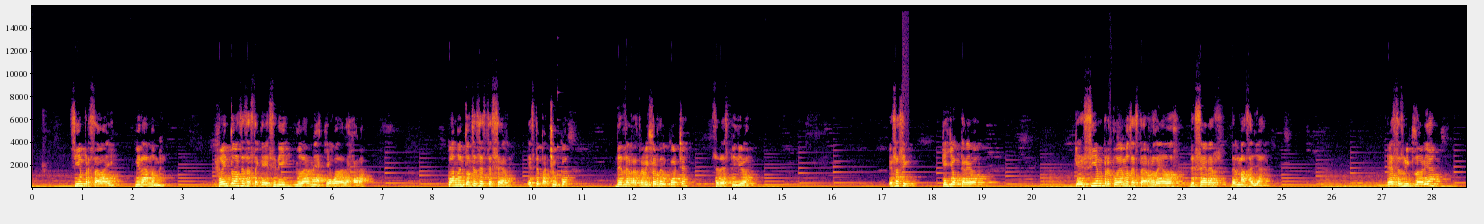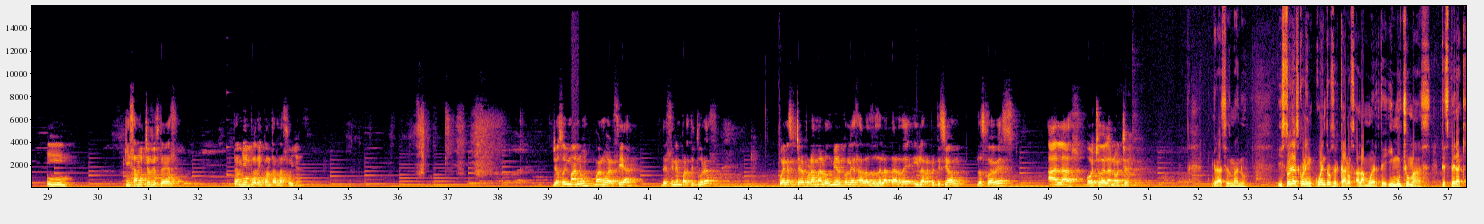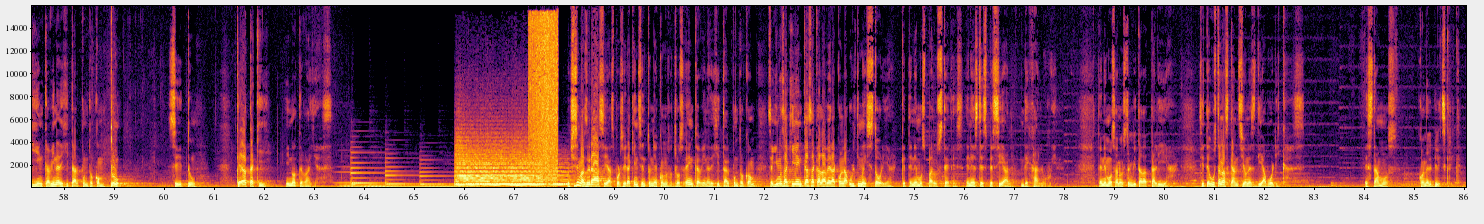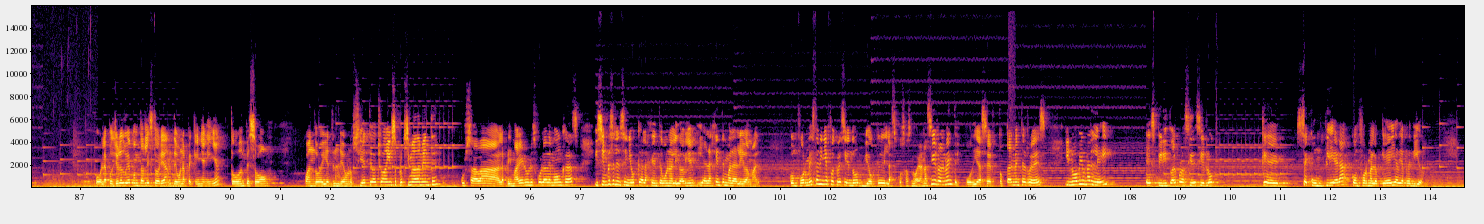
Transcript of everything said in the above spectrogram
siempre estaba ahí, cuidándome. Fue entonces hasta que decidí mudarme aquí a Guadalajara, cuando entonces este ser, este Pachuca, desde el retrovisor del coche, se despidió. Es así que yo creo que siempre podemos estar rodeados de seres del más allá. Esta es mi historia y quizá muchos de ustedes también pueden contar la suya. Yo soy Manu, Manu García, de Cine en Partituras. Pueden escuchar el programa los miércoles a las 2 de la tarde y la repetición los jueves a las 8 de la noche. Gracias, Manu. Historias con encuentros cercanos a la muerte y mucho más te espera aquí en cabinadigital.com. Tú, sí, tú, quédate aquí y no te vayas. Muchísimas gracias por seguir aquí en sintonía con nosotros en cabinadigital.com. Seguimos aquí en Casa Calavera con la última historia que tenemos para ustedes en este especial de Halloween. Tenemos a nuestra invitada Thalía. Si te gustan las canciones diabólicas, estamos con el Blitzkrieg. Hola, pues yo les voy a contar la historia de una pequeña niña. Todo empezó cuando ella tendría unos 7, 8 años aproximadamente. Cursaba la primaria en una escuela de monjas y siempre se le enseñó que a la gente buena le iba bien y a la gente mala le iba mal. Conforme esta niña fue creciendo, vio que las cosas no eran así realmente. Podía ser totalmente al revés y no había una ley espiritual, por así decirlo, que se cumpliera conforme a lo que ella había aprendido.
